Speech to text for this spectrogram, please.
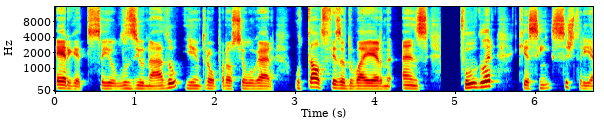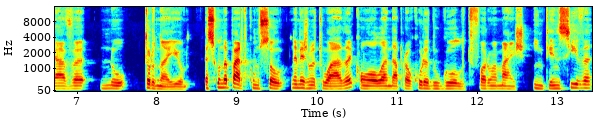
Erget saiu lesionado e entrou para o seu lugar o tal defesa do Bayern, Hans Fugler, que assim se estreava no torneio. A segunda parte começou na mesma toada, com a Holanda à procura do golo de forma mais intensiva,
